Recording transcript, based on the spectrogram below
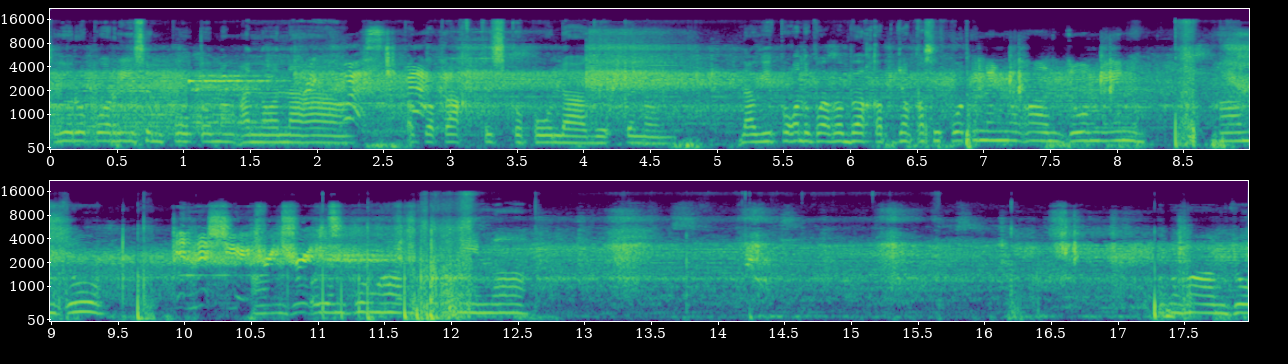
Siguro po reason po to ng ano na pagpa-practice ko po lagi. Ganun. Lagi po ako nagpapabackup dyan kasi po tinan yung Hanzo, min. Hanzo. Hanzo, ayan po ang Hanzo kanina. Yung Hanzo.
